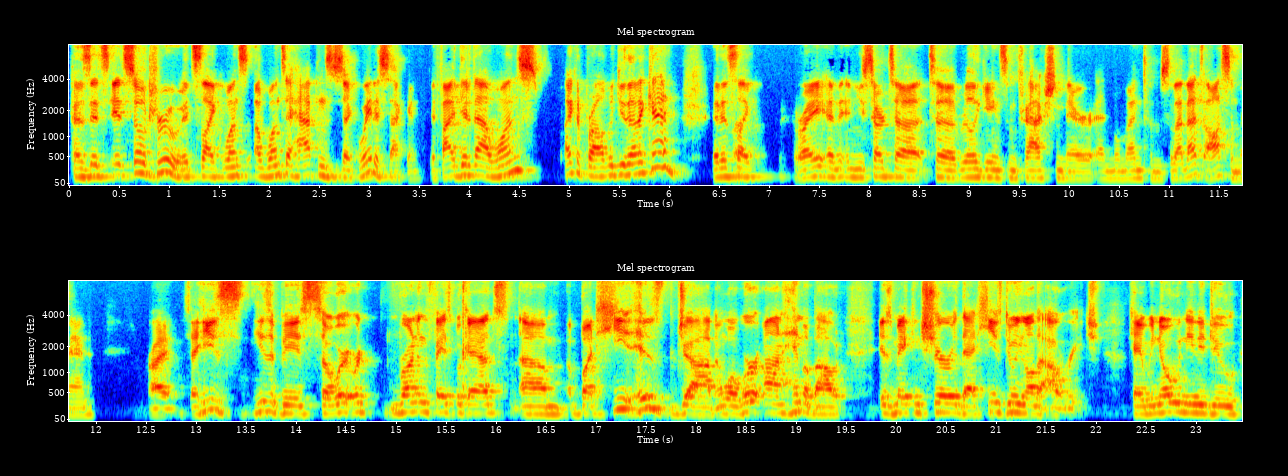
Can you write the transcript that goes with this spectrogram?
because it's it's so true. It's like once uh, once it happens, it's like wait a second, if I did that once, I could probably do that again. And it's right. like, right? And and you start to to really gain some traction there and momentum. So that, that's awesome, man. Right. So he's he's a beast. So we're, we're running the Facebook ads, um, but he his job and what we're on him about is making sure that he's doing all the outreach. Okay, we know we need to do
